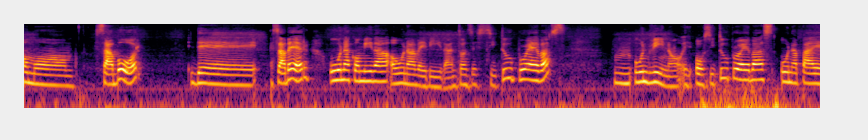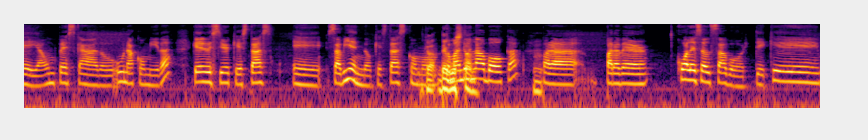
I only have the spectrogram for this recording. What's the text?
como sabor de saber una comida o una bebida. Entonces, si tú pruebas mm, un vino eh, o si tú pruebas una paella, un pescado, una comida, quiere decir que estás eh, sabiendo, que estás como tomando en la boca Mm. para, para ver cuál es el sabor, de qué,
